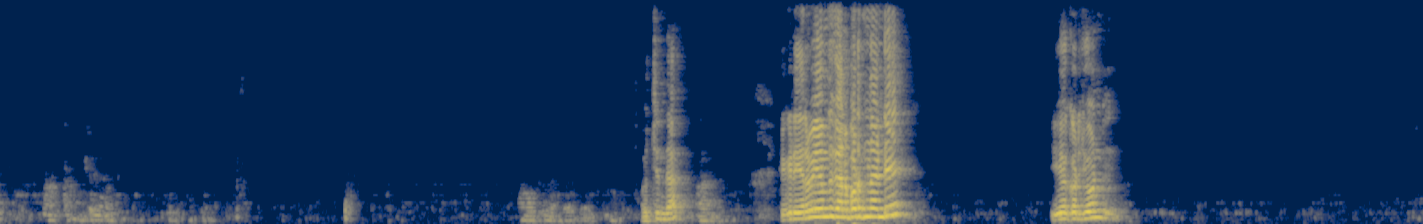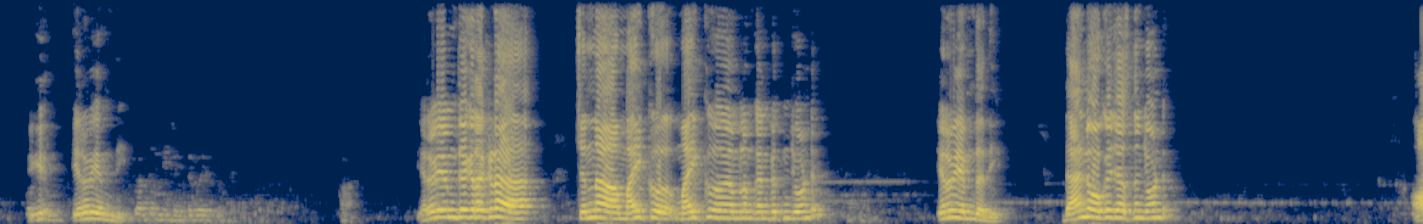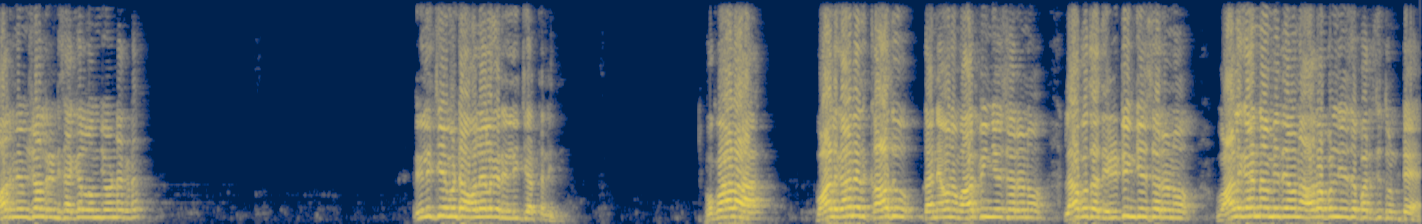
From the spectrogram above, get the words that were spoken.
వచ్చిందా? ఇక్కడ ఇరవై ఎనిమిది కనపడుతుందండి. ఇక్కడ చూడండి ఇరవై ఎనిమిది. ఇరవై ఎనిమిది దగ్గర అక్కడ చిన్న మైక్ మైక్ ఎంబ్లం కనిపిస్తుంది చూడండి. ఇరవై ఎనిమిది అది. దాన్ని ఓకే చేస్తున్నాం చూడండి. ఆరు నిమిషాలు రెండు సెకండ్లు ఉంది చూడండి అక్కడ. రిలీజ్ చేయమంటే అవలేలుగా రిలీజ్ చేస్తాను ఇది. ఒకవేళ వాళ్ళు కానీ అది కాదు దాన్ని ఏమైనా మార్పింగ్ చేశారనో లేకపోతే అది ఎడిటింగ్ చేశారనో వాళ్ళు కానీ నా మీద ఏమైనా ఆరోపణలు చేసే పరిస్థితి ఉంటే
